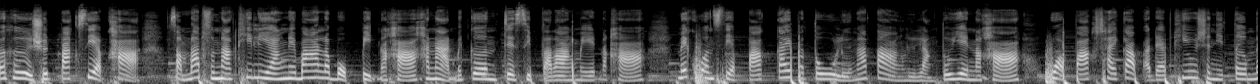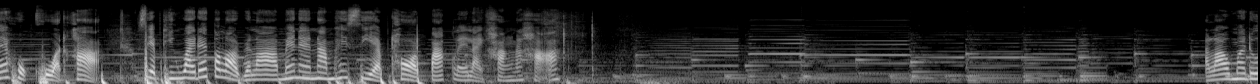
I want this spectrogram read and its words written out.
ก็คือชุดปลั๊กเสียบค่ะสำหรับสุนัขที่เลี้ยงในบ้านระบบปิดนะคะ ขนาดไม่เกิน 70 ตารางเมตรนะคะ ไม่ควรเสียบปลั๊กใกล้ประตูหรือหน้าต่างหรือหลังตู้เย็นนะคะ หัวปลั๊กใช้กับ Adaptive ชนิดเติมได้ 6 ขวดค่ะ เสียบทิ้งไว้ได้ตลอดเวลาไม่แนะนำให้เสียบถอดปลั๊กหลาย ๆ ครั้งนะคะ เรามาดู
